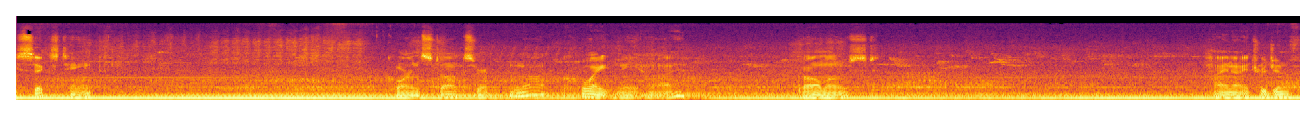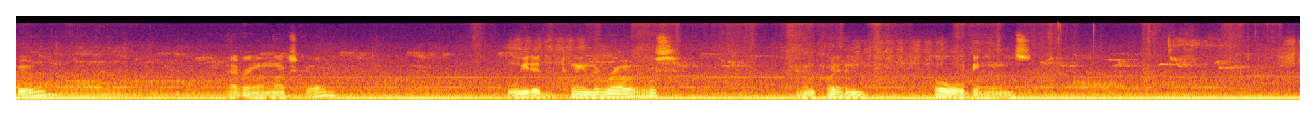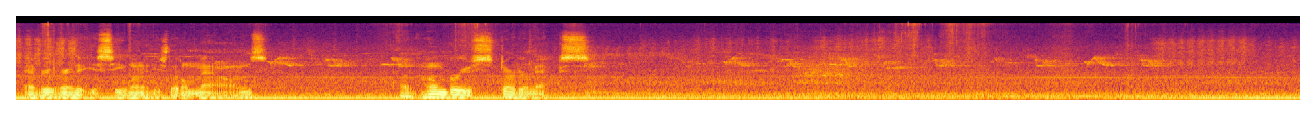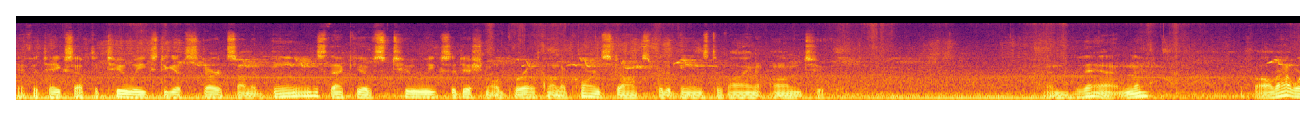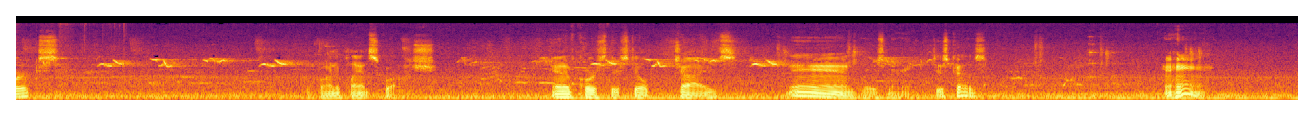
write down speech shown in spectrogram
May 16th. Corn stalks are not quite knee high, almost. High nitrogen food. Everyone looks good. Weeded between the rows and put in whole beans everywhere that you see one of these little mounds homebrew starter mix. If it takes up to two weeks to get starts on the beans, that gives two weeks additional growth on the corn stalks for the beans to vine onto. And then, if all that works, we're going to plant squash. And of course, there's still chives and rosemary, just because. Uh-huh.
